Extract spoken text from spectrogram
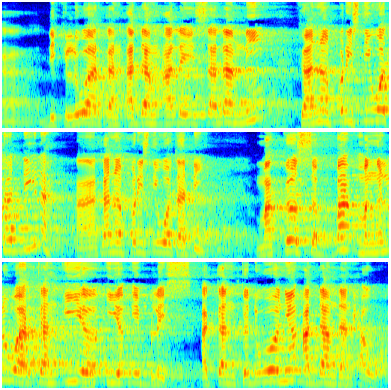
ha, dikeluarkan Adam alaihissalam ni kerana peristiwa tadilah. Ha, kerana peristiwa tadi. Maka sebab mengeluarkan ia ia iblis akan keduanya Adam dan Hawa.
